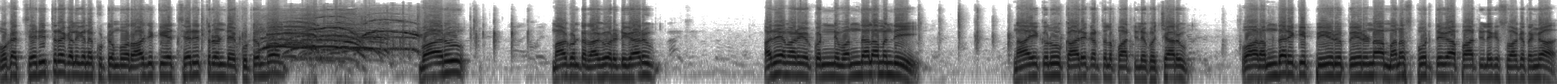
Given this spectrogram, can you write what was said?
ఒక చరిత్ర కలిగిన కుటుంబం రాజకీయ చరిత్ర ఉండే కుటుంబం. వారు మాగుంట రాఘవరెడ్డి గారు. అదే మరి కొన్ని వందల మంది నాయకులు కార్యకర్తలు పార్టీలోకి వచ్చారు. వారందరికీ పేరు పేరున మనస్ఫూర్తిగా పార్టీలోకి స్వాగతంగా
